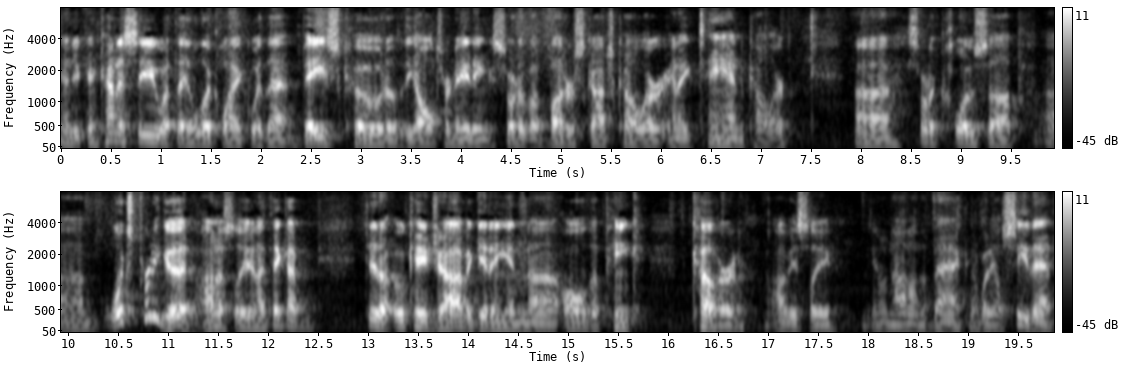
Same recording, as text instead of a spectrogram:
and you can kind of see what they look like with that base coat of the alternating sort of a butterscotch color and a tan color uh, sort of close up. Um, looks pretty good, honestly, and I think I did an okay job of getting in uh, all the pink covered. Obviously, you know, not on the back. Nobody will see that.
